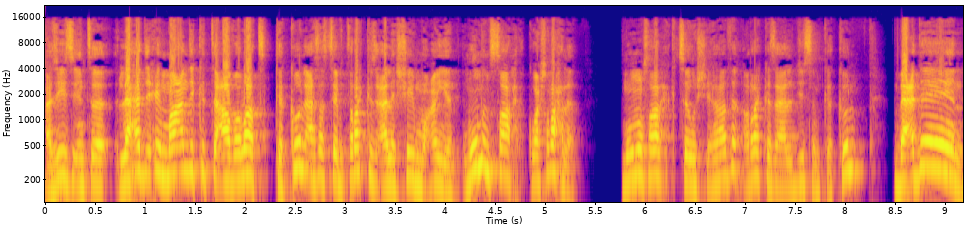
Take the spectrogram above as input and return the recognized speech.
عزيزي أنت لحد الحين ما عندك أنت عضلات ككل على أساس تبي تركز على شيء معين مو من صالحك وأشرح له. مو من صالحك تسوي الشيء هذا ركز على الجسم ككل. بعدين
